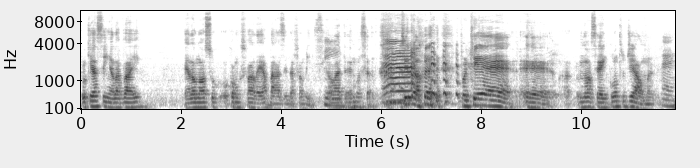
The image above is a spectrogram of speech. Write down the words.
Porque assim, ela vai. Ela é o nosso, como se fala, é a base da família. Sim. Eu até emocionado. Ah, Não, Porque é, é. Nossa, é encontro de alma. é,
